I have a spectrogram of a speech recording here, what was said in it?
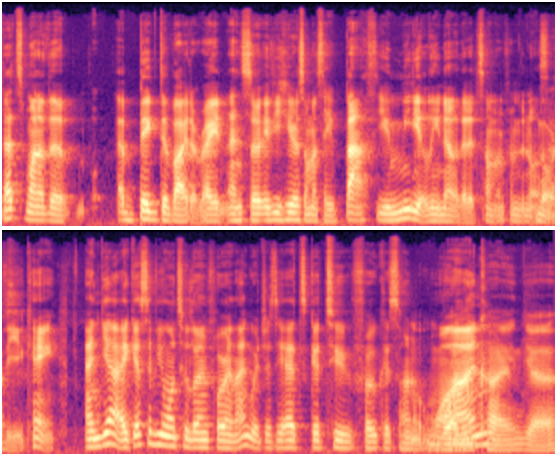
That's one of the a big divider, right? And so if you hear someone say bath, you immediately know that it's someone from the north, North. of the UK. And yeah, I guess if you want to learn foreign languages, yeah, it's good to focus on One, one, kind. Yeah.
